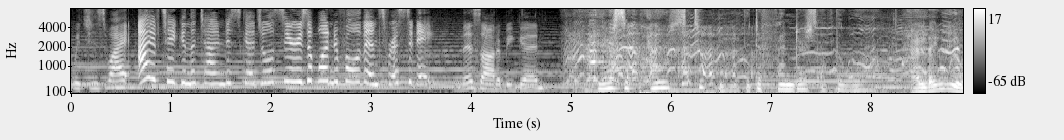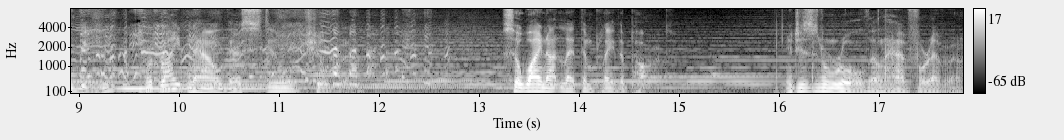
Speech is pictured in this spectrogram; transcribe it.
Which is why I've taken the time to schedule a series of wonderful events for us today. This ought to be good. They're supposed to be the defenders of the world. And they will be, but right now they're still children. So why not let them play the part? It isn't a role they'll have forever.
